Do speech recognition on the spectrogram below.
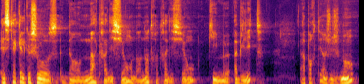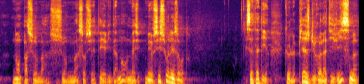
Est-ce qu'il y a quelque chose dans ma tradition, dans notre tradition, qui me habilite à porter un jugement, non pas sur ma, société, évidemment, mais, aussi sur les autres? C'est-à-dire que le piège du relativisme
